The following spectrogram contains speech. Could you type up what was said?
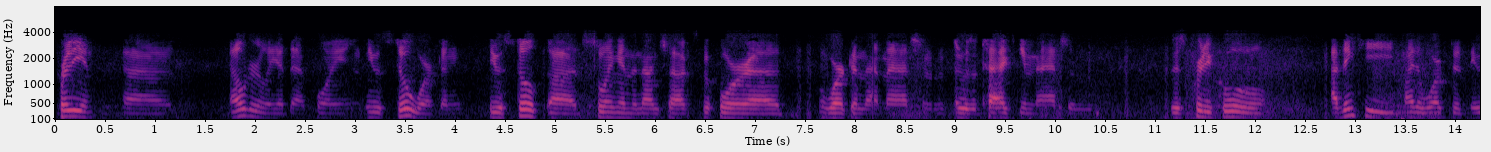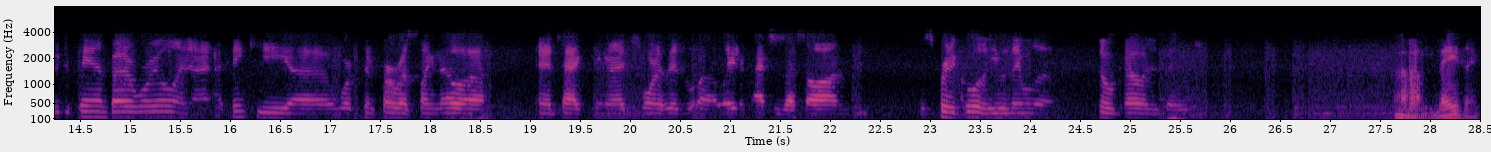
pretty uh, elderly at that point. He was still working. He was still uh, swinging the nunchucks before uh, working that match, and it was a tag team match, and it was pretty cool. I think he might have worked at New Japan Battle Royal, and I, I think he uh, worked in Pro Wrestling Noah in a tag team match. One of his uh, later matches I saw, and it's pretty cool that he was able to still go at his age. Amazing.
